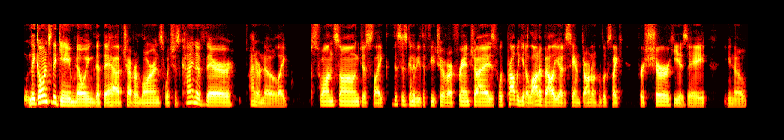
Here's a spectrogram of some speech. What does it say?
they go into the game knowing that they have Trevor Lawrence, which is kind of their, I don't know, like swan song, just like this is going to be the future of our franchise. We'll probably get a lot of value out of Sam Darnold, who looks like for sure he is a, you know,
